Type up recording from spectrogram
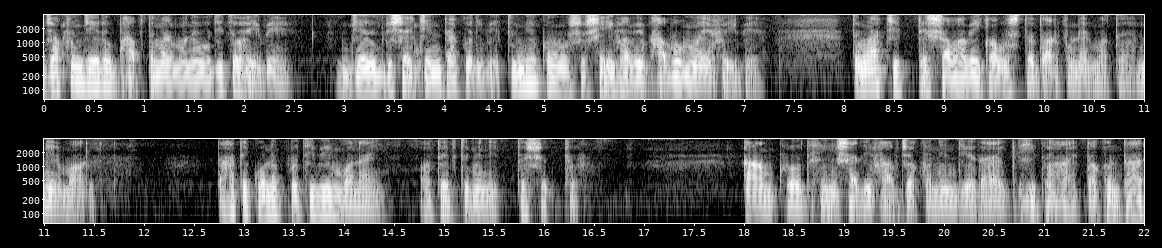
যখন যেরূপ ভাব তোমার মনে উদিত হইবে, যেরূপ বিষয় চিন্তা করিবে, তুমিও ক্রমশ সেইভাবে ভাবময় হইবে। তোমার চিত্তের স্বাভাবিক অবস্থা দর্পণের মতো, নির্মল। তাহাতে কোনো প্রতিবিম্ব নাই, অতএব তুমি নিত্য শুদ্ধ। কাম, ক্রোধ হিংসাদি ভাব যখন ইন্দ্রিয় দ্বারা গৃহীত হয়, তখন তাহার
